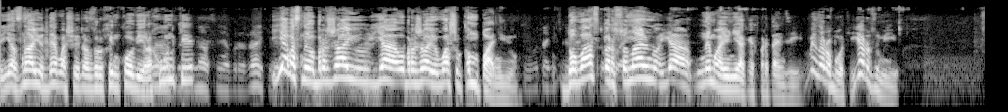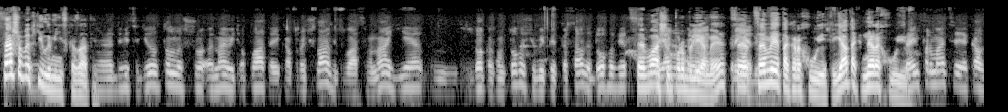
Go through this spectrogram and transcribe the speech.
я знаю, де ваші розрахункові рахунки. Не ображайте. Я вас не ображаю, я ображаю вашу компанію. Ну, До вас персонально я не маю ніяких претензій. Ви на роботі, я розумію. Все, що ви хотіли мені сказати. Е, Дивіться, діло в тому, що е, навіть оплата, яка пройшла від вас, вона є доказом того, що ви підписали договір. Це ваші проблеми. Це, це ви так рахуєте. Я так не рахую. Це інформація, яка в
